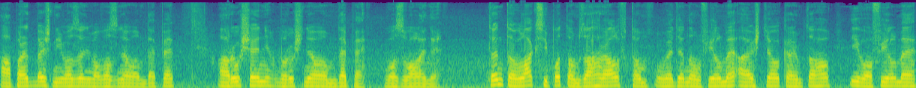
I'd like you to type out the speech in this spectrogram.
a predbežný vozeň vo vozňovom depe a rušeň v rušňovom depe vo zvolenie. Tento vlak si potom zahral v tom uvedenom filme a ešte okrem toho i vo filme e,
